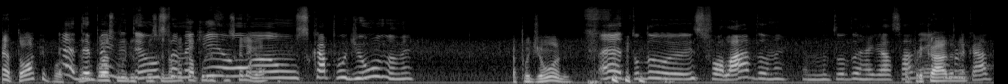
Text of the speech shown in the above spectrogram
É top, pô. É, depende. Tem uns também que é, é uns capô de Uno, né? Capô de Uno? É, tudo esfolado, né? Tudo arregaçado. Complicado, é complicado. Né?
